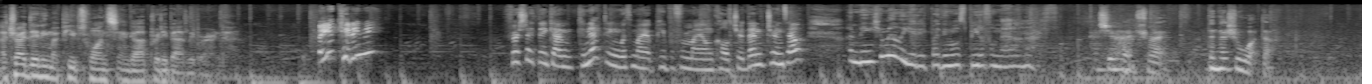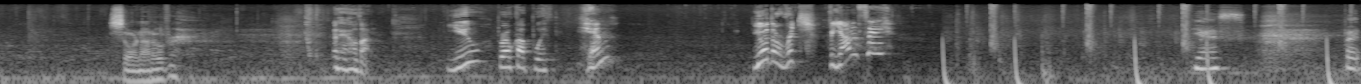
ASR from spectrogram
I tried dating my peeps once and got pretty badly burned. Are you kidding me? First, I think I'm connecting with my people from my own culture. Then it turns out I'm being humiliated by the most beautiful man on earth. 他是很帅，但他是我的。 So we're not over? Okay, hold on. You broke up with him? You're the rich fiance? Yes, but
